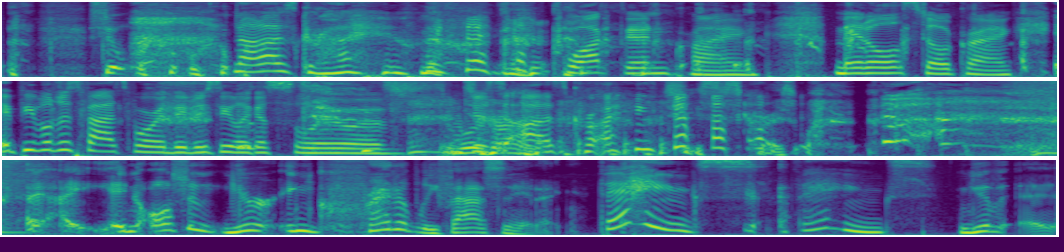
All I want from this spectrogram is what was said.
so Not us crying. Walked in crying. Middle still crying. If people just fast forward, they just see like a slew of just us crying. Jesus Christ. I, I, and also, you're incredibly fascinating. Thanks. Thanks. You have. uh,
